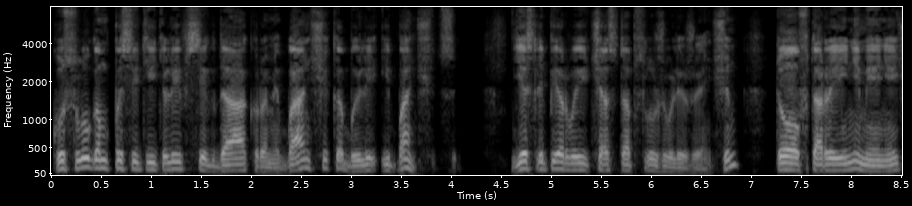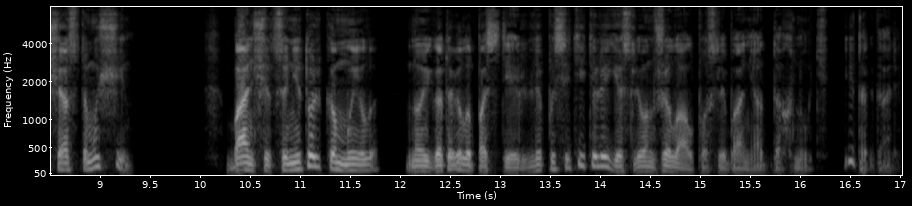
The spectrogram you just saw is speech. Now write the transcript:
к услугам посетителей всегда, кроме банщика, были и банщицы. Если первые часто обслуживали женщин, то вторые не менее часто мужчин. Банщица не только мыла, но и готовила постель для посетителя, если он желал после бани отдохнуть, и так далее.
